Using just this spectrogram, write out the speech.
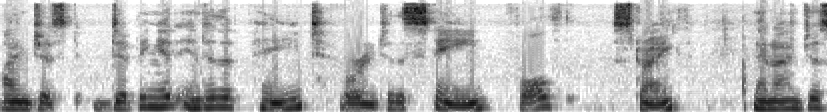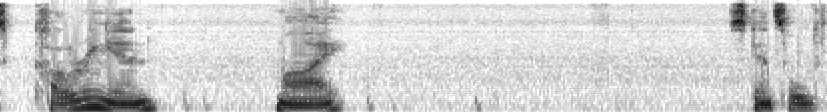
I'm just dipping it into the paint, or into the stain, full strength, and I'm just coloring in my stenciled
